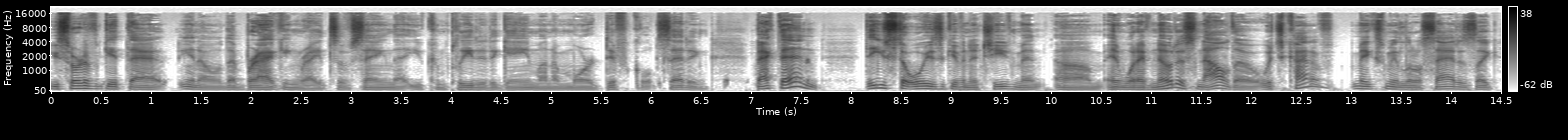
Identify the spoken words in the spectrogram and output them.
you sort of get that you know the bragging rights of saying that you completed a game on a more difficult setting back then they used to always give an achievement um, and what i've noticed now though which kind of makes me a little sad is like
